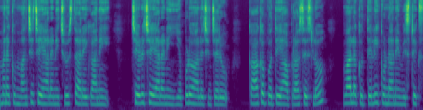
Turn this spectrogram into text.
మనకు మంచి చేయాలని చూస్తారే కానీ చెడు చేయాలని ఎప్పుడూ ఆలోచించరు. కాకపోతే ఆ ప్రాసెస్లో వాళ్ళకు తెలియకుండానే మిస్టేక్స్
